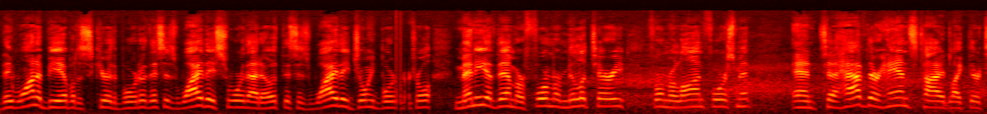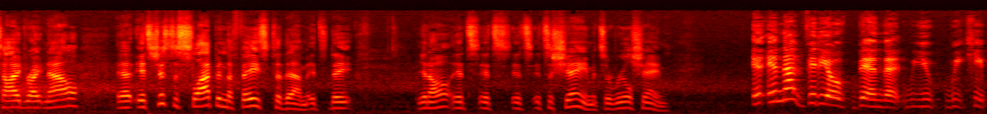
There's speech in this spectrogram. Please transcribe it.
they want to be able to secure the border. This is why they swore that oath. This is why they joined Border Patrol. Many of them are former military, former law enforcement. And to have their hands tied like they're tied right now, uh, it's just a slap in the face to them. It's they, you know, it's it's it's it's a shame. It's a real shame. In, that video, Ben, that you we keep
